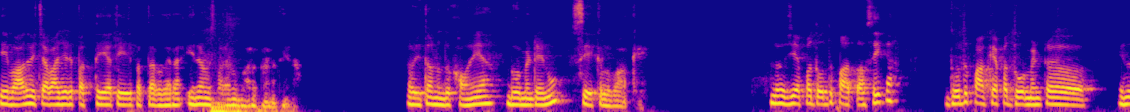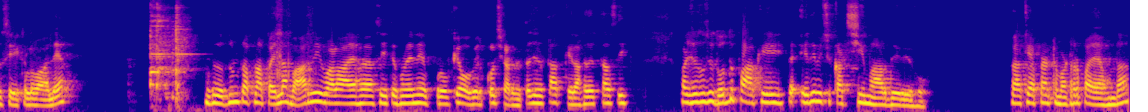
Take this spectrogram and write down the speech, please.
ਤੇ ਬਾਅਦ ਵਿੱਚ ਆਪਾਂ ਜਿਹੜੇ ਪੱਤੇ ਆ, ਤੇਜ਼ ਪੱਤਾ ਵਗੈਰਾ, ਇਹਨਾਂ ਨੂੰ ਸਾਰਿਆਂ ਨੂੰ ਬਾਹਰ ਕੱਢ ਦੇਣਾ। ਲਓ ਜੀ, ਤੁਹਾਨੂੰ ਦਿਖਾਉਣੇ ਆ 2 ਮਿੰਟ ਇਹਨੂੰ ਸੇਕ ਲਵਾ ਕੇ। ਲਓ ਜੀ, ਆਪਾਂ ਦੁੱਧ ਪਾਤਾ ਸੀਗਾ। ਦੁੱਧ ਪਾ ਕੇ ਆਪਾਂ 2 ਮਿੰਟ ਇਹਨੂੰ ਸੇਕ ਲਵਾ ਲਿਆ। ਕਿਉਂਕਿ ਦੁੱਧ ਨੂੰ ਤਾਂ ਆਪਣਾ ਪਹਿਲਾਂ ਬਾਹਰ ਵੀ ਵਾਲਾ ਆਇਆ ਹੋਇਆ ਸੀ ਤੇ ਹੁਣ ਇਹਨੇ ਉੱਪਰੋਂ ਘਿਓ ਬਿਲਕੁਲ ਛੱਡ ਦਿੱਤਾ ਜਦੋਂ ਢੱਕ ਕੇ ਰੱਖ ਦਿੱਤਾ ਸੀ। ਪਰ ਜਦੋਂ ਤੁਸੀਂ ਦੁੱਧ ਪਾ ਕੇ ਤਾਂ ਇਹਦੇ ਵਿੱਚ ਕੜਛੀ ਮਾਰਦੇ ਰਹੋ, ਤਾਂ ਕਿ ਆਪਣਾ ਟਮਾਟਰ ਪਾਇਆ ਹੁੰਦਾ,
